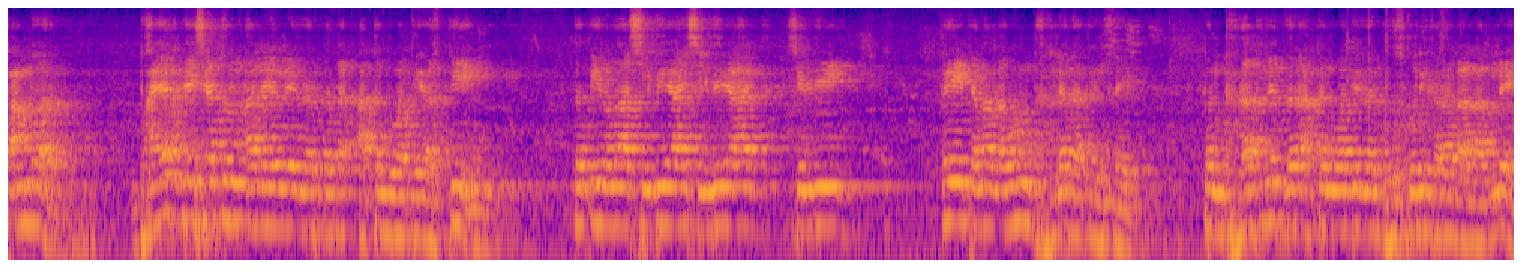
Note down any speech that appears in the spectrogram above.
पांबर बाहेर देशातून आलेले जर कदा आतंकवादी असतील तर तिला C B I C B I Shirdi काही त्याला लावून धरल्या जातील साहेब. पण घरातले जर आतंकवादी जर घुसखोरी करायला लागले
